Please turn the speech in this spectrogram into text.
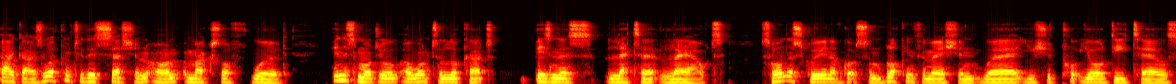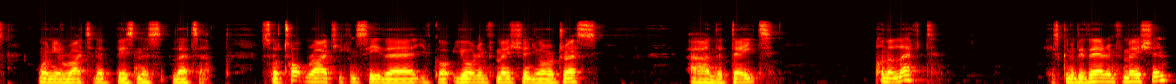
Hi guys, welcome to this session on Microsoft Word. In this module I want to look at business letter layout. So on the screen I've got some block information where you should put your details when you're writing a business letter. So top right you can see there you've got your information, your address and the date. On the left it's going to be their information.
